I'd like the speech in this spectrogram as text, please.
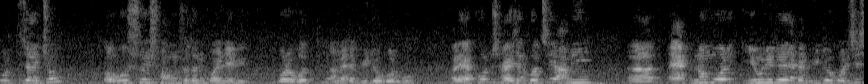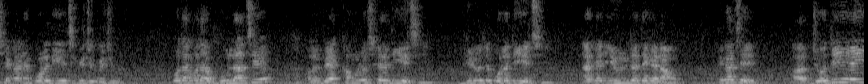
পড়তে চাইছো অবশ্যই সংশোধন করে নেবে, পরবর্তী। আমি একটা ভিডিও করব। আর এখন সাজেশন করছি, আমি এক নম্বর ইউনিটে একটা ভিডিও করেছি, সেখানে বলে দিয়েছি কিছু কিছু। কোথায় কোথায় ভুল আছে, আমি ব্যাখ্যামূলক সেরে দিয়েছি, ভিডিওতে বলে দিয়েছি। আগে ইউনিটটা দেখে নাও, ঠিক আছে? আর যদি এই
